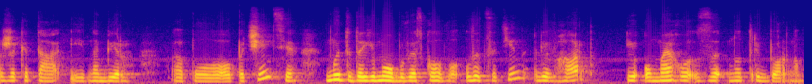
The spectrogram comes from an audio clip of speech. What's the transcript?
ЖКТ і набір е, по печінці, ми додаємо обов'язково лецитін, лівгард і омегу з нутріберном.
